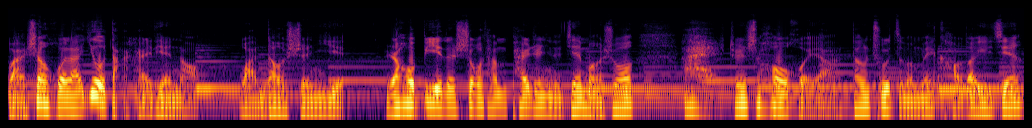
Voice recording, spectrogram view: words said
晚上回来又打开电脑玩到深夜，然后毕业的时候他们拍着你的肩膀说：“哎，真是后悔啊，当初怎么没考到一间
